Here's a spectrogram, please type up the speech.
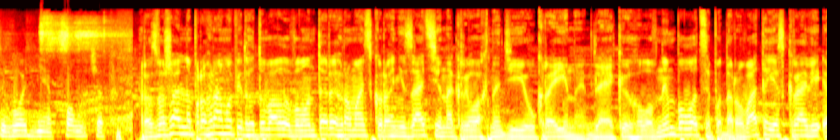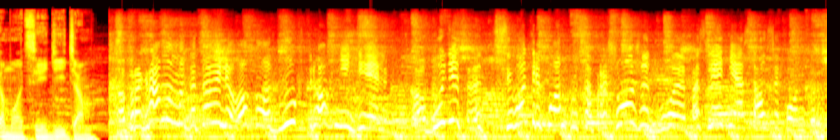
сегодня получат. Розважальну програму підготували волонтери громадської організації на крилах надії України, для яких головним було це подарувати яскраві емоції дітям. Программу мы готовили около двух-трех недель. А Будет э, всего три конкурса, прошло уже двое, последний остался конкурс.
